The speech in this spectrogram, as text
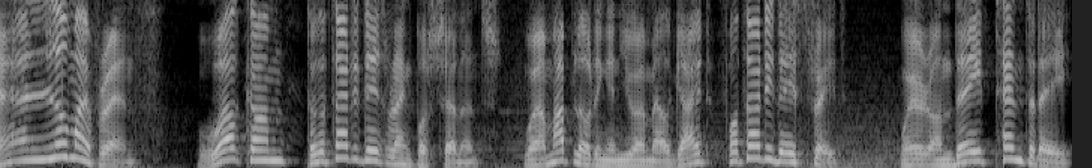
Hello my friends! Welcome to the 30 days rank push challenge, where I'm uploading a UML guide for 30 days straight. We're on day 10 today.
